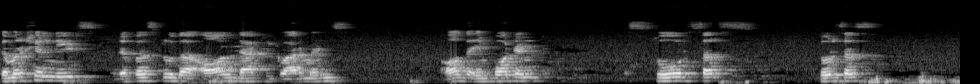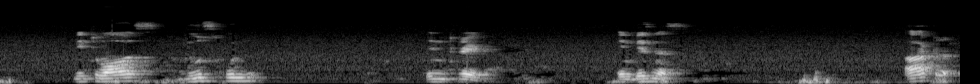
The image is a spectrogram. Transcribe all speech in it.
Commercial needs refers to the all that requirements, all the important sources sources which was useful in trade, in business. After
